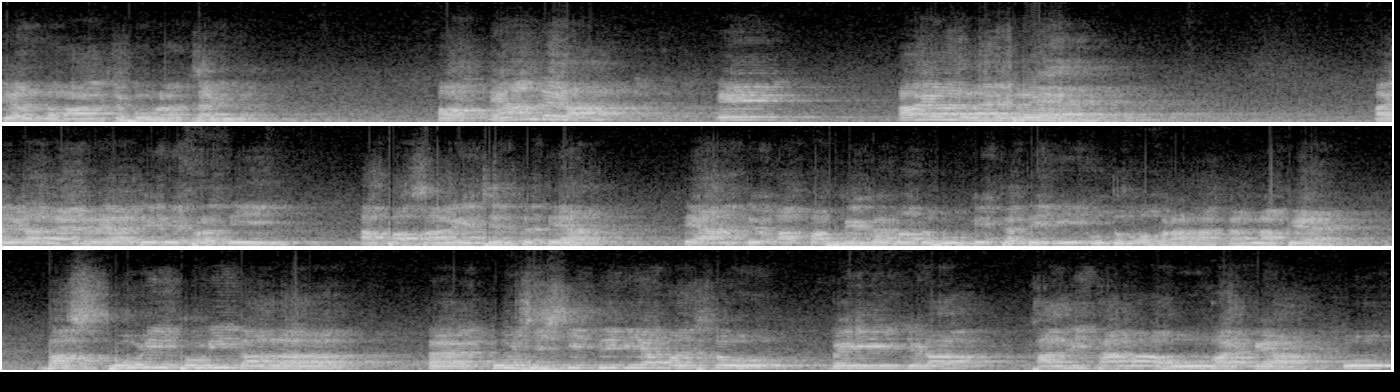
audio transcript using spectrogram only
ਦਿਲ ਦਿਮਾਗ 'ਚ ਹੋਣਾ ਚਾਹੀਦਾ। ਔਰ ਧਿਆਨ ਦੇਣਾ, ਇਹ ਆ ਜਿਹੜਾ ਲੈਟਰ ਹੈ, ਆ ਜਿਹੜਾ ਲੈਟਰ ਆ ਜਿਹਦੇ ਪ੍ਰਤੀ ਆਪਾਂ ਸਾਰੇ ਚਿੰਤਤ ਆ। ਧਿਆਨ ਦਿਓ, ਆਪਾਂ ਫਿਕਰਮੰਦ ਹੋ ਕੇ ਕਦੇ ਇਹ ਉਦਮ ਉਪਰਾਲਾ ਕਰਨਾ ਪਿਆ ਬਸ ਥੋੜੀ ਥੋੜੀ ਗੱਲ ਕੋਸ਼ਿਸ਼ ਕੀਤੀ ਗਈ ਆ ਮੰਚ ਤੋਂ ਬਈ ਜਿਹੜਾ ਖਾਲੀ ਥਾਵਾਂ ਹੋਮਵਰਕ ਆ, ਉਹ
